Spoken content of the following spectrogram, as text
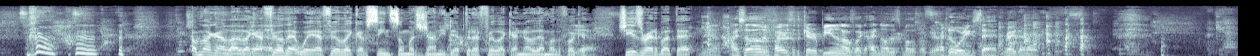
He's a fantastic actor. They're I'm not gonna lie, like I feel that way. I feel like I've seen so much Johnny Depp that I feel like I know that motherfucker. Yeah. She is right about that. Yeah, I saw him in Pirates of the Caribbean, and I was like, I know this motherfucker. I know where he's at right now. Again,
